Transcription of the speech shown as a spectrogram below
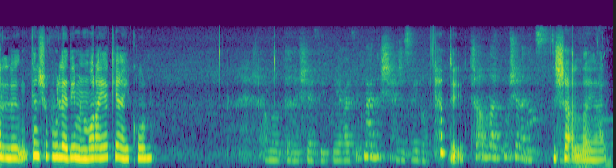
كنخل كنشوف ولادي من مورايا كي غيكونوا إن شاء الله ربي غيشافيك ويعافيك ما عندكش شي حاجة صعيبة؟ الحمد لله. إن شاء الله كلشي غادي إن شاء الله يا رب.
